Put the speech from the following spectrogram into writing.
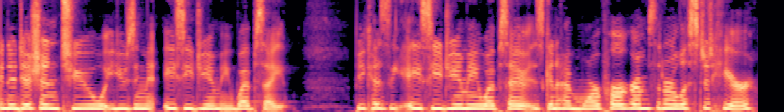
in addition to using the ACGME website. Because the ACGME website is going to have more programs than are listed here,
